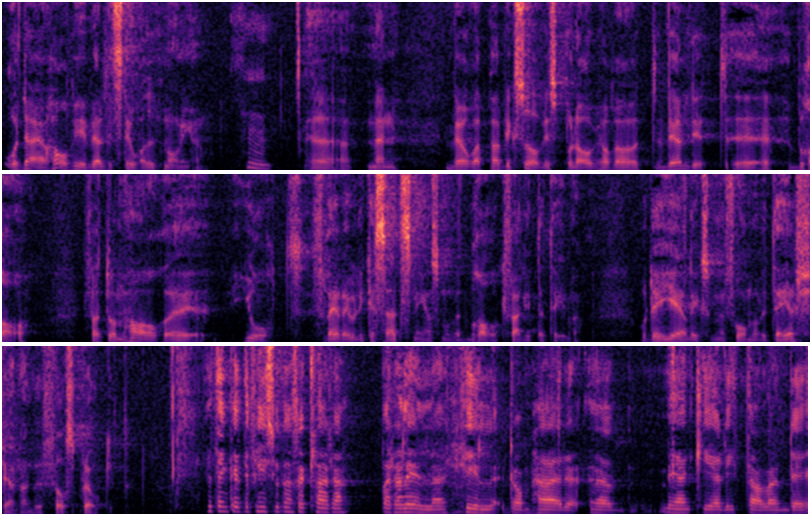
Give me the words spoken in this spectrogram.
och där har vi väldigt stora utmaningar. Mm. Eh, men våra public service-bolag har varit väldigt eh, bra för att de har eh, gjort flera olika satsningar som har varit bra och kvalitativa. Och det ger liksom en form av ett erkännande för språket. Jag tänker att det finns ju ganska klara paralleller till de här eh, meänkielitalande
